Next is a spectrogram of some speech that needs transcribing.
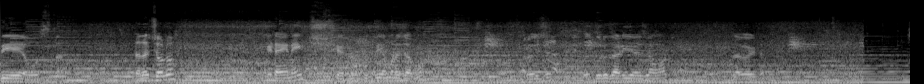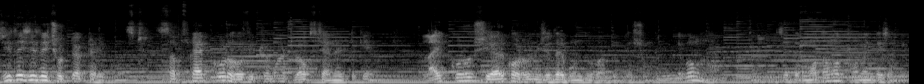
দিয়ে অবস্থা। তাহলে চলো, এটা এনেই সেটার দিয়ে আমরা যাব। আর ওই যে দূরে দাঁড়িয়ে আছে আমার দেখো এটা। যেতে যেতে ছোট্ট একটা রিকোয়েস্ট সাবস্ক্রাইব করো বিক্রমার ব্লগস চ্যানেলটিকে লাইক করো শেয়ার করো নিজেদের বন্ধু বান্ধবদের সঙ্গে। এবং হ্যাঁ নিজেদের মতামত কমেন্টে জানিও।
